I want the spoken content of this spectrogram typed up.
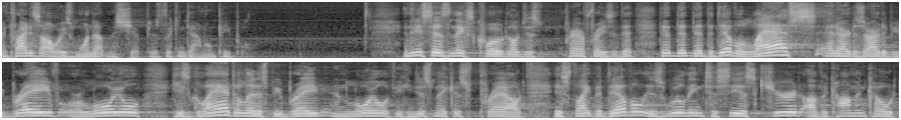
And pride is always one upmanship, just looking down on people. And then he says the next quote, I'll just paraphrase it, that, that, that, that, the devil laughs at our desire to be brave or loyal. He's glad to let us be brave and loyal if he can just make us proud. It's like the devil is willing to see us cured of the common cold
